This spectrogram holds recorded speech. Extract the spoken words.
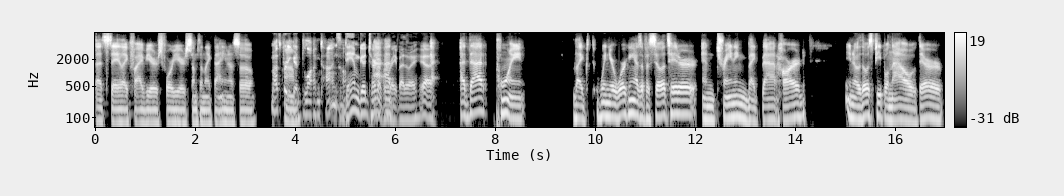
that stay like five years, four years, something like that, you know. So Well, that's pretty Um, good long time. It's though. damn good turnover I- I- rate, by the way. Yeah. at that point, like when you're working as a facilitator and training like that hard, you know, those people now they're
